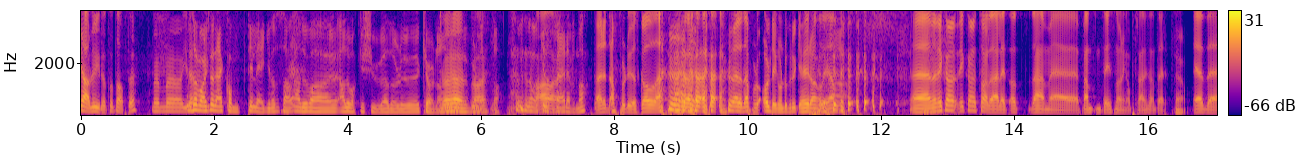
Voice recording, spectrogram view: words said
Jævlig ugreit å ta opp det, men uh, Men så var det ikke sånn at jeg kom til legen og så sa ja, du var, ja, du var ikke 20 når du curla. Nei, nei. Det var ikke derfor jeg revna. Det er det derfor du er skada. det er derfor du aldri kommer til å bruke igjen. Eh, men vi kan, vi kan jo ta det der litt, at det her med 15-16-åringer på treningssenter Ja. Er det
